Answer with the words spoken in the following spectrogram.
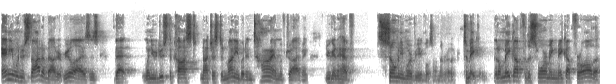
anyone who's thought about it realizes that when you reduce the cost, not just in money, but in time of driving, you're going to have so many more vehicles on the road to make that'll make up for the swarming, make up for all the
